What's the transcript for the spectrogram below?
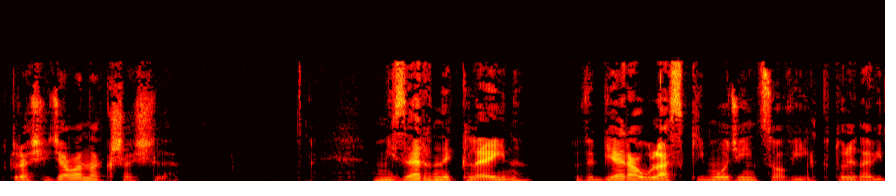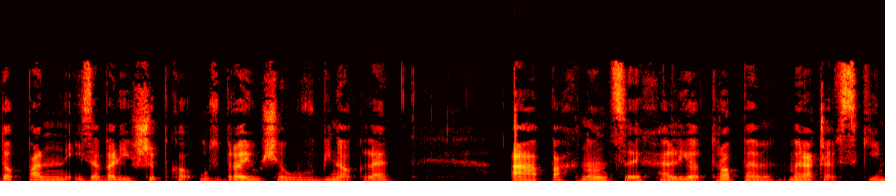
która siedziała na krześle. Mizerny Klein wybierał laski młodzieńcowi, który na widok panny Izabeli szybko uzbroił się w binokle, a pachnący heliotropem Mraczewski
